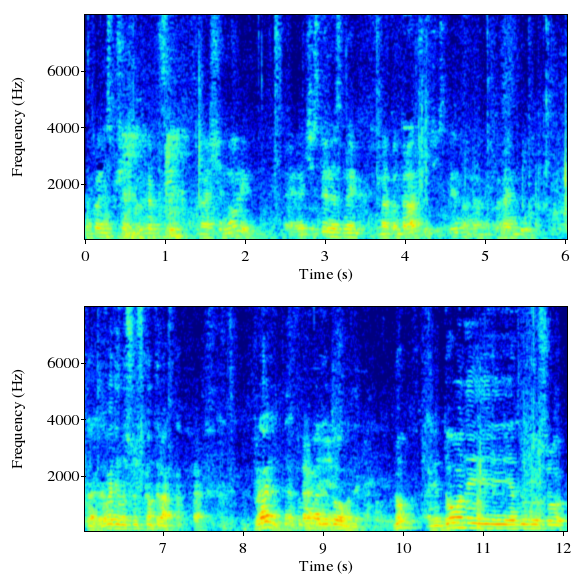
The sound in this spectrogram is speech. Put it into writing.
Напевно, спочатку гравці, наші нові. Е, Частина з них на контракті, частина на оренду. Так, давайте начну с контракта. Так. Правильно? А потом конечно. арендованные. Ну, арендованные, я думаю, что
